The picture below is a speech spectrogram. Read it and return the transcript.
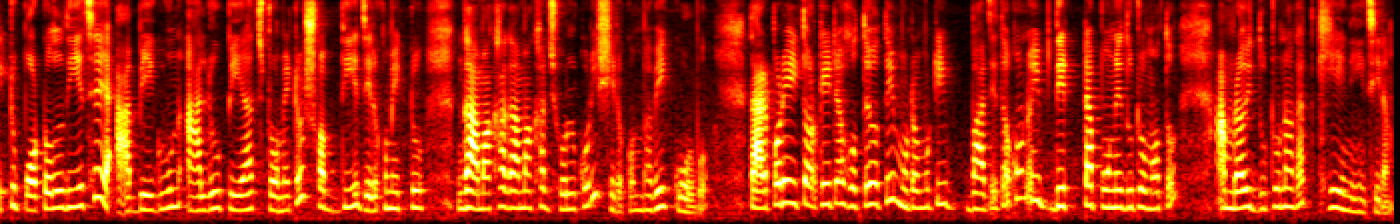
একটু পটল দিয়েছে আর বেগুন, আলু, পেঁয়াজ, টমেটো সব দিয়ে যেরকম একটু গামাখা গামাখা ঝোল করি, সেরকমভাবেই করব। তারপরে এই তরকারিটা হতে হতে মোটামুটি বাজে তখন ওই দেড়টা পৌনে দুটো মতো, আমরা ওই দুটো নাগাদ খেয়ে নিয়েছিলাম।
